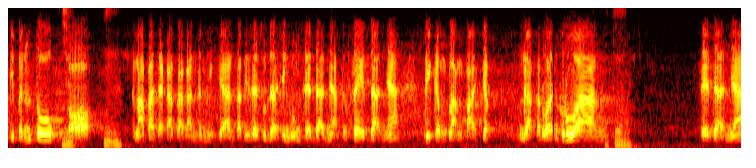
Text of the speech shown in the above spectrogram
dibentuk Ya. toh. mm, Kenapa saya katakan demikian? Tadi saya sudah singgung sedannya. Sedannya dikemplang pajak nggak keruan-keruan betul. sedannya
